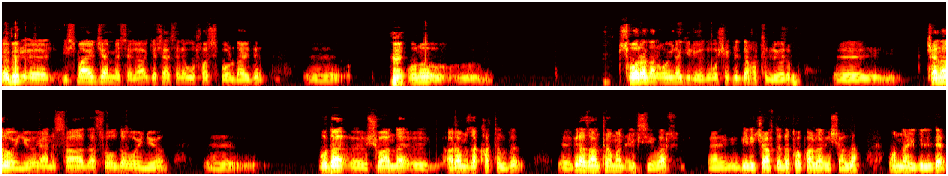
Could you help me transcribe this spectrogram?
Öbür e, İsmail Cem mesela geçen sene Urfa Spor'daydı. E, Evet. Onu e, sonradan oyuna giriyordu. O şekilde hatırlıyorum. E, kenar oynuyor. Yani sağda solda oynuyor. E, o da e, şu anda e, aramıza katıldı. E, biraz antrenman eksiği var. Yani bir iki haftada toparlar inşallah. Onunla ilgili de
